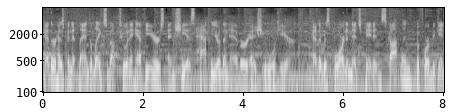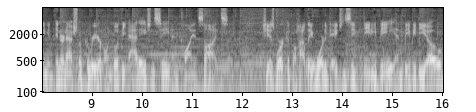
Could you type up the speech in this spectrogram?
Heather has been at Land O'Lakes about two and a half years, and she is happier than ever, as you will hear. Heather was born and educated in Scotland before beginning an international career on both the ad agency and client sides. She has worked at the highly awarded agency DDB and BBDO,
